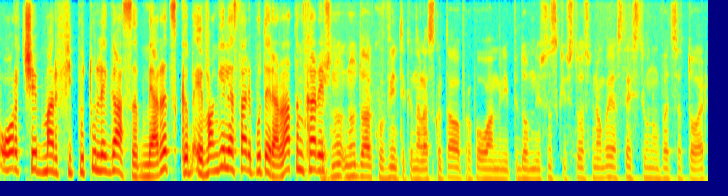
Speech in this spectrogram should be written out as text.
orice m-ar fi putut lega, să mi-arăți că Evanghelia asta are putere. Arată-mi care... Deci nu, nu doar cuvinte, când îl ascultau, apropo, oamenii pe Domnul Iisus Hristos, spuneau, băi, ăsta este un învățător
